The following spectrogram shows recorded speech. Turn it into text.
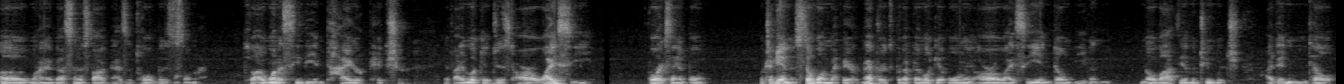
uh, when I invest in a stock as a total business owner. So I want to see the entire picture. If I look at just ROIC, for example, which again is still one of my favorite metrics, but if I look at only ROIC and don't even know about the other two, which I didn't until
